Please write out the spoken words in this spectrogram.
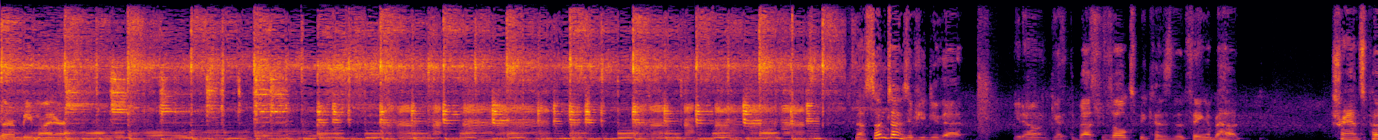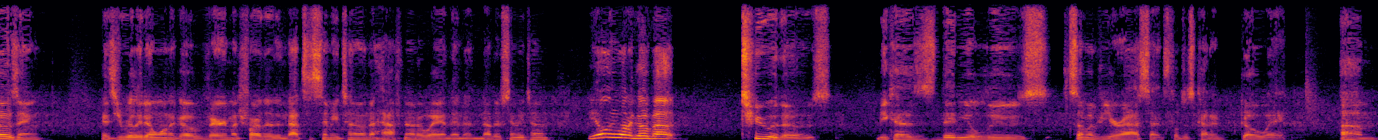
Now in B minor. Now, sometimes if you do that, you don't get the best results because the thing about transposing is you really don't want to go very much farther than that's a semitone, a half note away, and then another semitone. You only want to go about two of those because then you'll lose some of your assets. They'll just kind of go away. Um,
